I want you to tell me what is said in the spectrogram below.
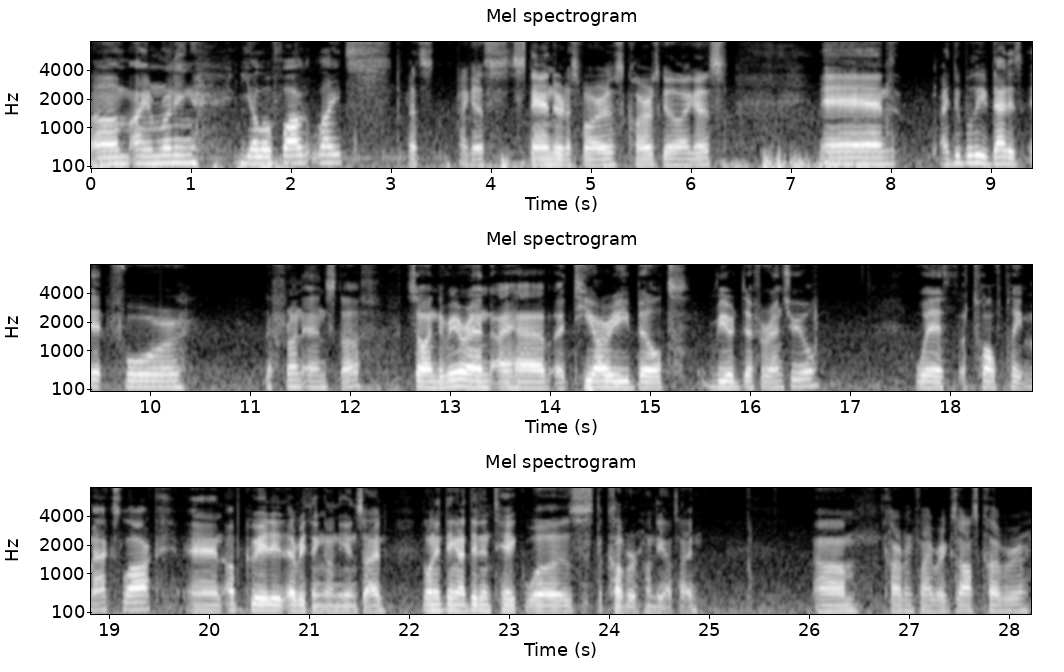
Um, I am running yellow fog lights. That's I guess standard as far as cars go, I guess. And I do believe that is it for the front end stuff. So on the rear end, I have a TRE built rear differential with a 12 plate max lock and upgraded everything on the inside. The only thing I didn't take was the cover on the outside. Um, carbon fiber exhaust cover,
